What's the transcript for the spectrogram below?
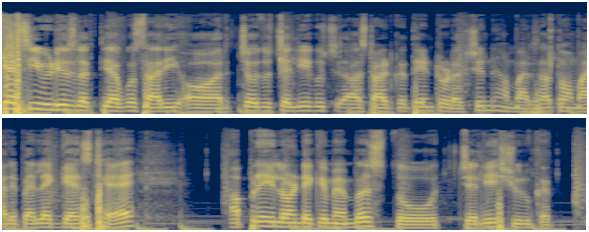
कैसी वीडियोस लगती है आपको सारी। और चलो तो चलिए कुछ स्टार्ट करते हैं इंट्रोडक्शन हमारे साथ। तो हमारे पहले गेस्ट है अपने लॉन्डे के मेंबर्स तो चलिए शुरू करते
